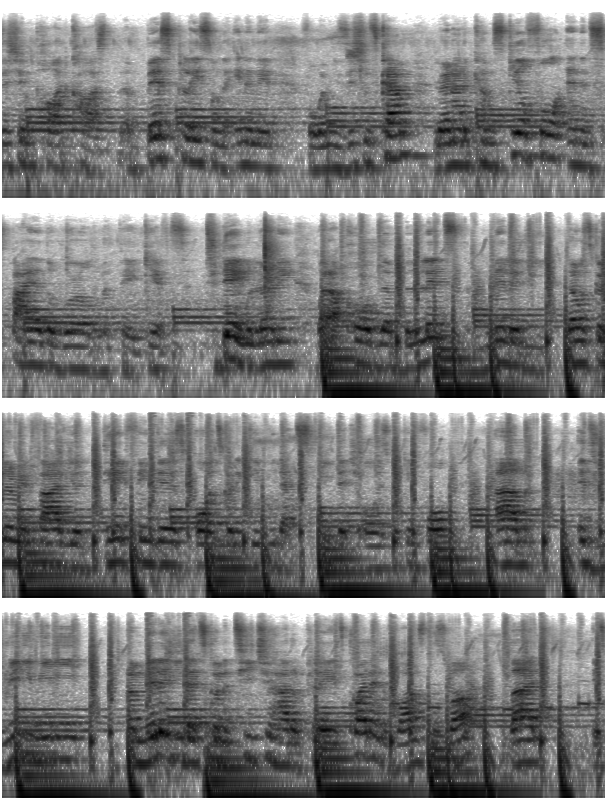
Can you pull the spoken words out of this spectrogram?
Musician Podcast, the best place on the internet for where musicians come, learn how to become skillful, and inspire the world with their gifts. Today, we're learning what I call the blitzed melody that was going to revive your dead fingers or it's to give you that speed that you're always looking for. Um, it's really, really a melody that's going to teach you how to play. It's quite advanced as well, but it's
